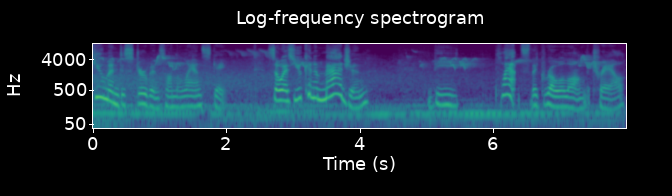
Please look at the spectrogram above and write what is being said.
human disturbance on the landscape. So as you can imagine, the plants that grow along the trail,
